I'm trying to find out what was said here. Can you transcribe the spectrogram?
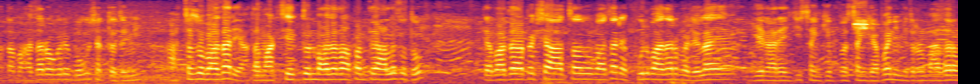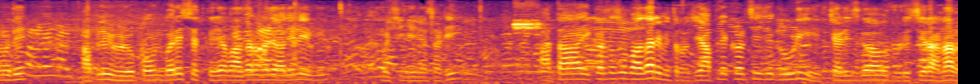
आता बाजार वगैरे बघू शकता तुम्ही. आजचा जो बाजार आहे आता मागचे एक दोन बाजार आपण ते आलोच होतो. त्या बाजारापेक्षा आजचा जो बाजार आहे फुल बाजार भरलेला आहे. येणाऱ्यांची संख्या संख्या पण आहे मित्रांनो बाजारामध्ये. आपले व्हिडिओ पाहून बरेच शेतकरी या बाजारामध्ये आलेले आहे. म्हशी घेण्यासाठी. आता इकडचा जो बाजार आहे मित्रांनो जे आपल्याकडचे जे गवडी आहे चाळीसगाव धुळेचे राहणार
